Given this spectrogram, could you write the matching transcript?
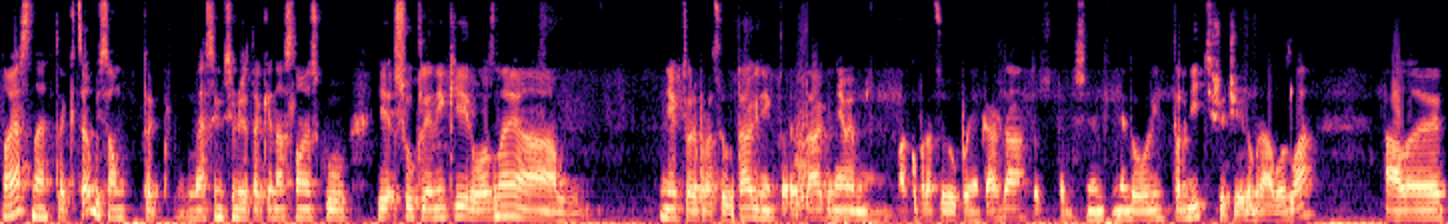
No jasné, tak chcel by som. Tak ja si myslím, že také na Slovensku je, sú kliniky rôzne a niektoré pracujú tak, niektoré tak. Neviem, ako pracujú úplne každá. To, to si nedovolím tvrdiť, že či je dobrá alebo zlá. Ale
